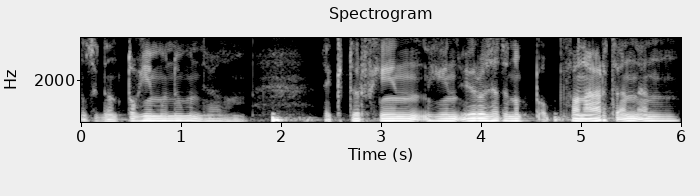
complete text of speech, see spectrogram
als ik dan toch één moet noemen, ja, dan... Ik durf geen, geen euro zetten op, op Van Aert en, en,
